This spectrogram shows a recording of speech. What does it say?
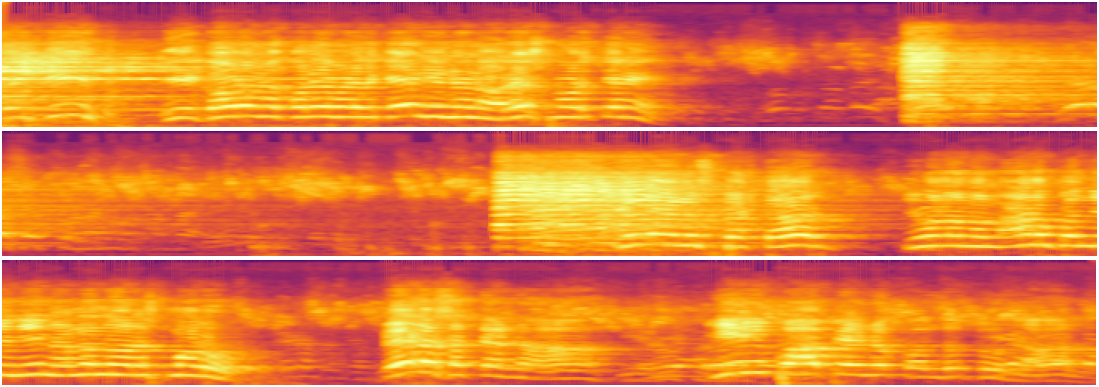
ಬೆಂಕಿ, ಈ ಗೌಡನ ಕೊಲೆ ಮಾಡೋದಕ್ಕೆ ನಿನ್ನನ್ನು ಅರೆಸ್ಟ್ ಮಾಡುತ್ತೇನೆ. ಇಲ್ಲ ಇನ್ಸ್ಪೆಕ್ಟರ್? ಇವನನ್ನು ನಾನು ಕೊಂದಿನಿ ನನ್ನನ್ನು ಅರೆಸ್ಟ್ ಮಾಡು. ಬೇಡ ಸತ್ಯಣ್ಣ. ಈ ಪಾಪಿಯನ್ನು ಕೊಂದದ್ದು ನಾನು.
